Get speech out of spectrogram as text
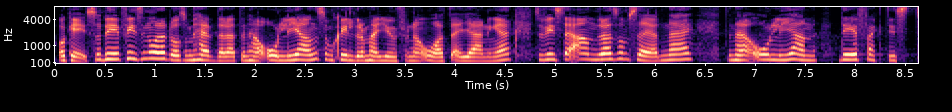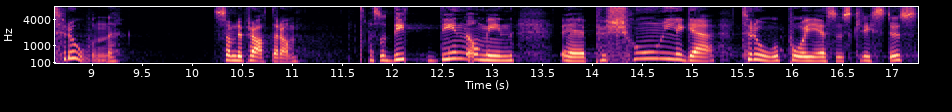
Okej, okay, så det finns några då som hävdar att den här oljan som skiljer de här jungfrurna åt är gärningar. Så finns det andra som säger att nej, den här oljan, det är faktiskt tron som det pratar om. Alltså din och min eh, personliga tro på Jesus Kristus,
